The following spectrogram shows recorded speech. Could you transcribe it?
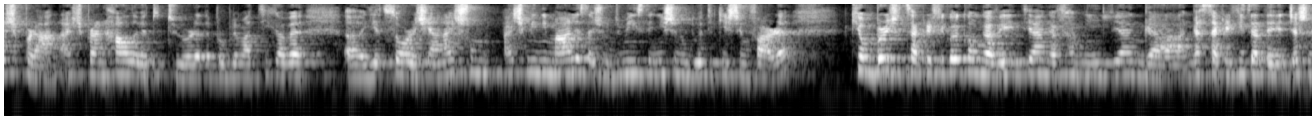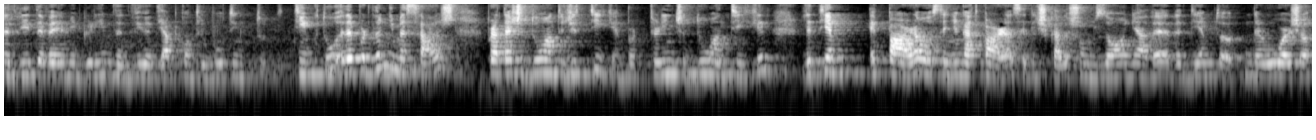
aq pranë, aq pranë halleve të tyre dhe problematikave jetësore që janë aq shumë aq minimale saqë në 2021 nuk duhet t'i kishim fare. Kjo më bëri që të sakrifikoj kohë nga vetja, nga familja, nga nga sakrificat e 16 viteve emigrim dhe të vij të jap kontributin tim këtu edhe për të dhënë një mesazh për ata që duan të gjithë t'ikin, për të rinjtë që duan t'ikin, le të jem e para ose një nga të parat, se di që ka dhe shumë zonja dhe dhe djem të nderuar që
